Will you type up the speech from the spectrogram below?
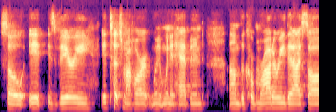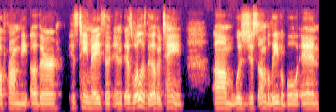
So it is very, it touched my heart when it, when it happened. Um, the camaraderie that I saw from the other his teammates and, and as well as the other team um, was just unbelievable. And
